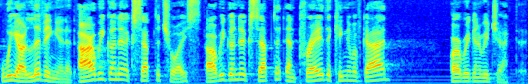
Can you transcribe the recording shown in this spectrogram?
we are living in it. Are we going to accept the choice? Are we going to accept it and pray the kingdom of God? Or are we going to reject it?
